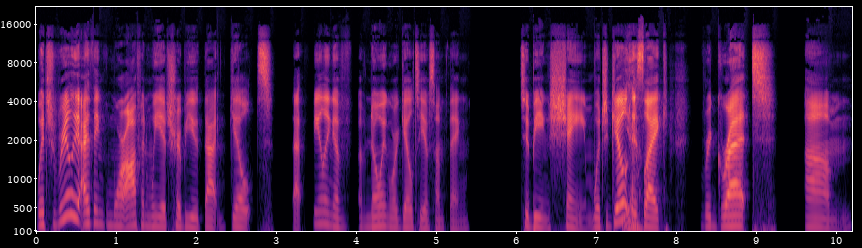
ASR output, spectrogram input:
which really I think more often we attribute that guilt, that feeling of of knowing we're guilty of something to being shame, which guilt Yeah. is like regret, um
